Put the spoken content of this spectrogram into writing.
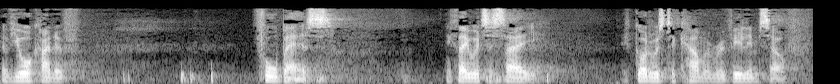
of your kind of forebears, if they were to say, if God was to come and reveal himself,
